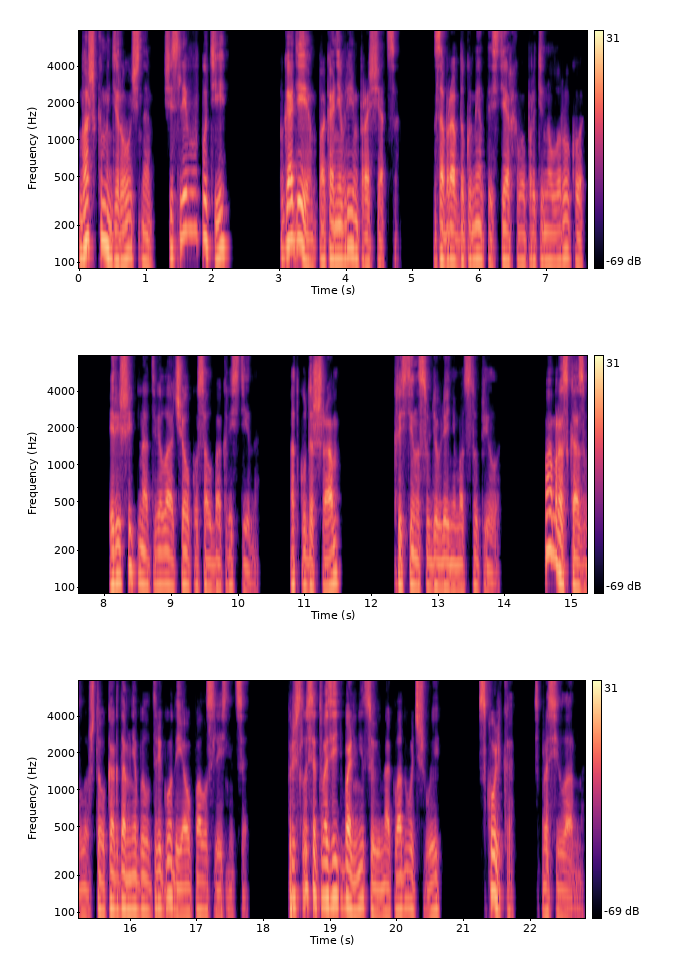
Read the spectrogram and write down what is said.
«Ваша командировочная. Счастливого пути!» «Погоди, пока не время прощаться». Забрав документы, Стерхова протянула руку и решительно отвела челку с лба Кристины. «Откуда шрам?» Кристина с удивлением отступила. Мама рассказывала, что когда мне было три года, я упала с лестницы. Пришлось отвозить в больницу и накладывать швы. «Сколько?» – спросила Анна.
